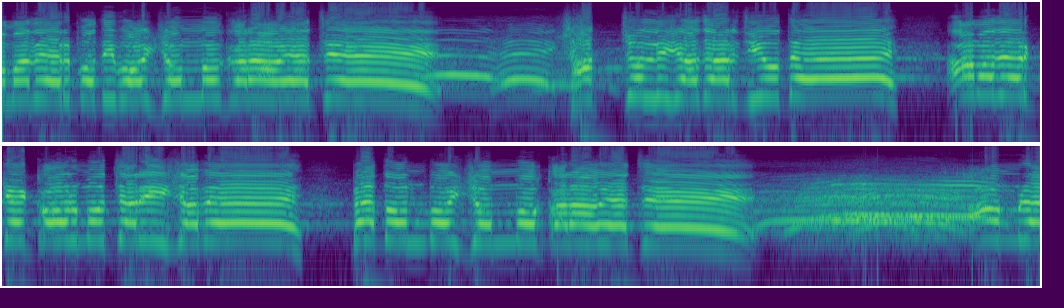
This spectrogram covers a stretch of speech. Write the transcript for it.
আমাদের প্রতি বৈষম্য করা হয়েছে? সাতচল্লিশ হাজার জিওতে আমাদেরকে কর্মচারী হিসাবে বেতন বৈষম্য করা হয়েছে। আমরা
